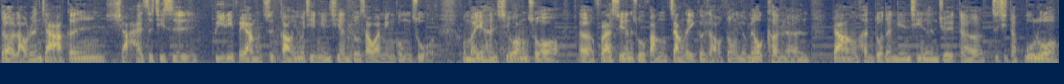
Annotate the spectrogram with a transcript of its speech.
的老人家跟小孩子其实。比例非常之高，因为其实年轻人都在外面工作。我们也很希望说，呃，弗莱实验厨房这样的一个扰动，有没有可能让很多的年轻人觉得自己的部落，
